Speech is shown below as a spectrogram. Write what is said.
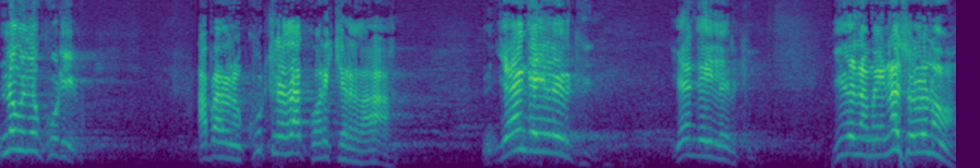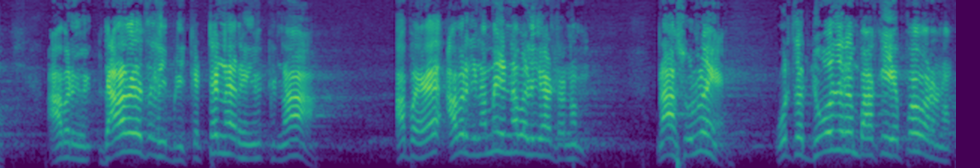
இன்னும் கொஞ்சம் கூடிடும் அப்போ அதை கூட்டுறதா குறைக்கிறதா? என் கையில் இருக்கு. என் கையில் இருக்கு. இதை நம்ம என்ன சொல்லணும்? அவர் ஜாதகத்தில் இப்படி கெட்ட நேரம் இருக்குன்னா அப்போ அவருக்கு நம்ம என்ன வழிகாட்டணும்? நான் சொல்லுவேன் ஒருத்தர் ஜோதிடம் பார்க்க எப்போ வரணும்?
